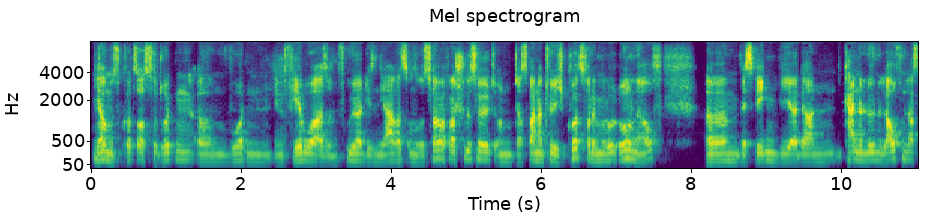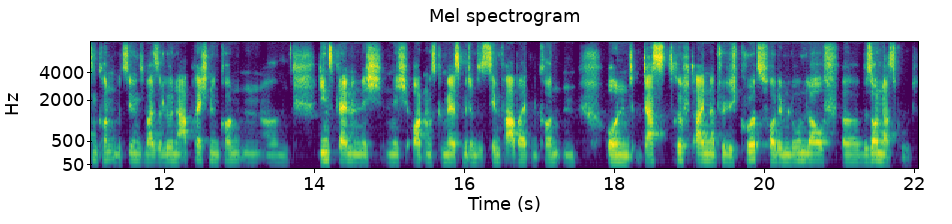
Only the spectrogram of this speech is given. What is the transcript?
Ja, um es kurz auszudrücken, ähm, wurden im Februar, also im Frühjahr diesen Jahres, unsere Server verschlüsselt und das war natürlich kurz vor dem Lohnlauf, ähm, weswegen wir dann keine Löhne laufen lassen konnten, beziehungsweise Löhne abrechnen konnten, ähm, Dienstpläne nicht, nicht ordnungsgemäß mit dem System verarbeiten konnten. Und das trifft einen natürlich kurz vor dem Lohnlauf äh, besonders gut.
